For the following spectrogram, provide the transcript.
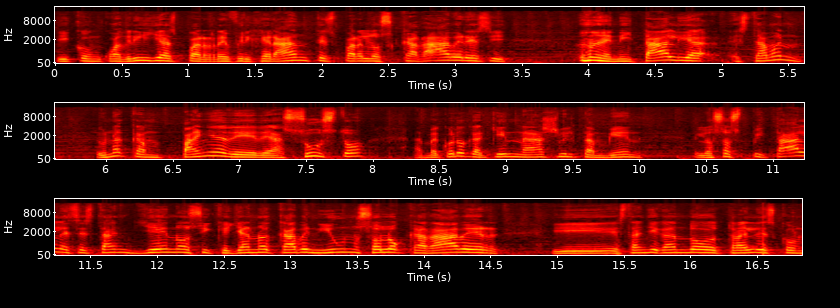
y con cuadrillas para refrigerantes, para los cadáveres y en Italia estaban en una campaña de, de asusto. Ah, Me acuerdo que aquí en Nashville también los hospitales están llenos y que ya no cabe ni un solo cadáver y están llegando trailers con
